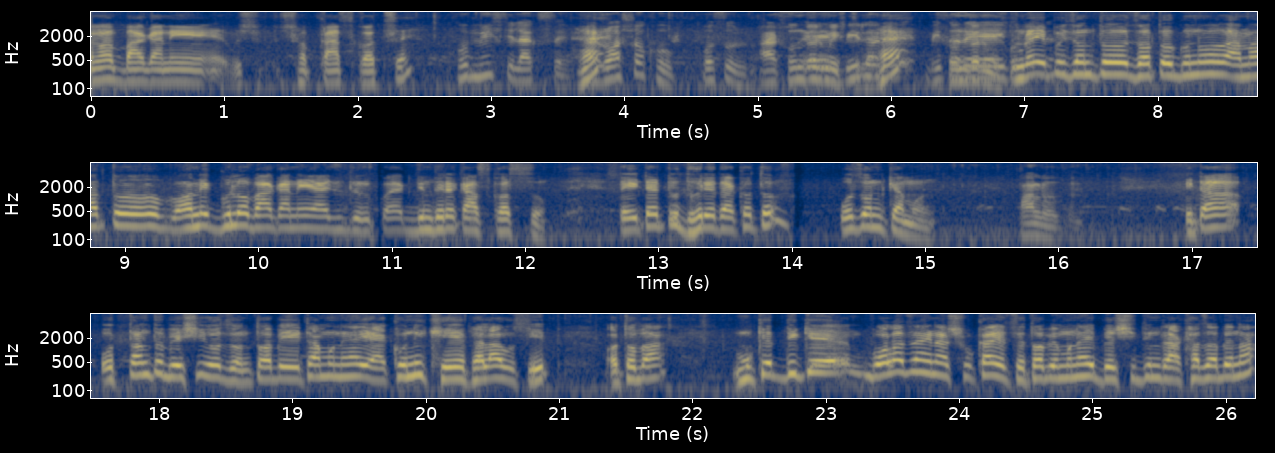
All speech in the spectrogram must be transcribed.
আমার বাগানে সব কাজ করছে। খুব মিষ্টি লাগছে। হ্যাঁ? রসও খুব প্রচুর। আর সুন্দর মিষ্টি ভিতরে- হ্যাঁ? ভিতরে এই তোমরা এই পর্যন্ত যতগুলো আমার তো অনেকগুলো বাগানে আজ কয়েকদিন ধরে কাজ করছ। তো এইটা একটু ধরে দেখো তো ওজন কেমন? ভালো ওজন। এটা অত্যন্ত বেশি ওজন তবে এটা মনে হয় এখনই খেয়ে ফেলা উচিত অথবা মুখের দিকে বলা যায় না শুকায়েছে তবে মনে হয় বেশি দিন রাখা যাবে না।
